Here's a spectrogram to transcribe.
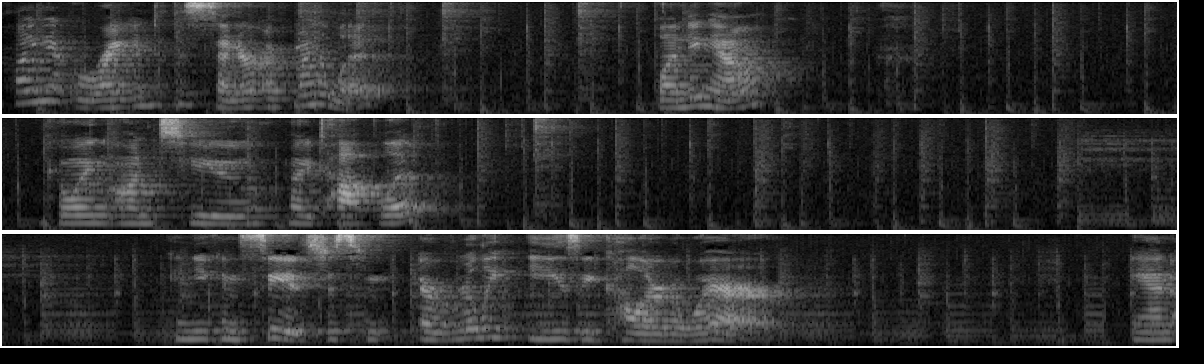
Applying it right into the center of my lip, blending out, going onto my top lip, and you can see it's just a really easy color to wear. And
